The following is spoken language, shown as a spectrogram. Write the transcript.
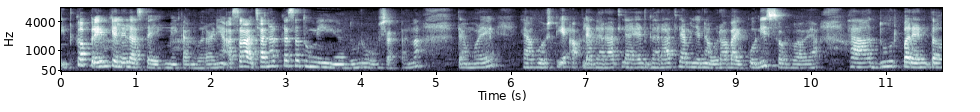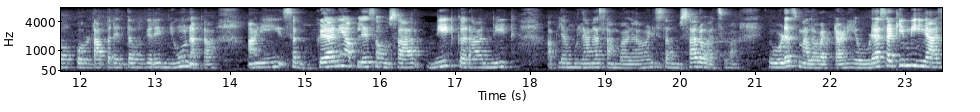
इतकं प्रेम केलेलं असतं एकमेकांवर आणि असं अचानक कसं तुम्ही दूर होऊ शकता ना? त्यामुळे ह्या गोष्टी आपल्या घरातल्या आहेत. घरातल्या म्हणजे नवरा बायकोनीच सोडवाव्या. ह्या दूरपर्यंत कोर्टापर्यंत वगैरे नेऊ नका. आणि सगळ्यांनी आपले संसार नीट करा नीट आपल्या मुलांना सांभाळा आणि संसार वाचवा. एवढंच मला वाटतं. आणि एवढ्यासाठी मी ही आज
